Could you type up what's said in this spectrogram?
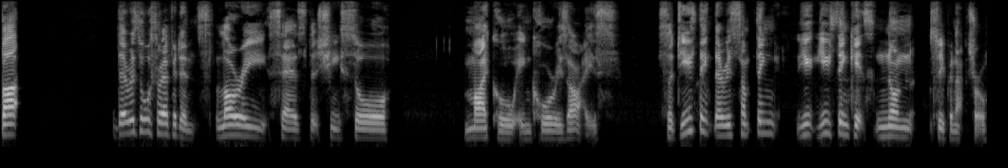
But there is also evidence. Laurie says that she saw Michael in Corey's eyes. So do you think there is something you you think it's non supernatural?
